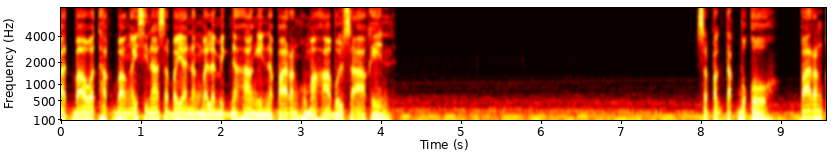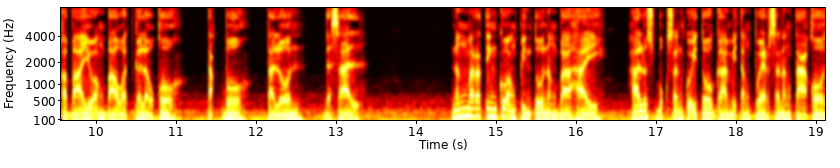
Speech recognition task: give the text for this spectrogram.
at bawat hakbang ay sinasabayan ng malamig na hangin na parang humahabol sa akin. Sa pagtakbo ko, Parang kabayo ang bawat galaw ko. Takbo, talon, dasal. Nang marating ko ang pinto ng bahay, halos buksan ko ito gamit ang puwersa ng takot.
